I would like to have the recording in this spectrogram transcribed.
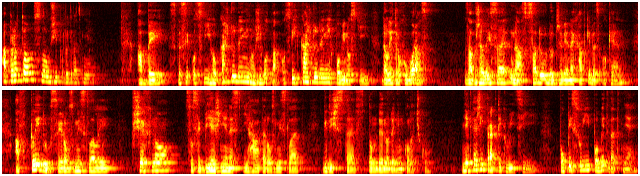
A proto slouží pobyt ve tmě. Aby jste si od svého každodenního života, od svých každodenních povinností dali trochu voraz. Zavřeli se u nás v sadu do dřevěné chatky bez oken a v klidu si rozmysleli všechno, co si běžně nestíháte rozmyslet, když jste v tom denodenním kolečku. Někteří praktikující popisují pobyt ve tmě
